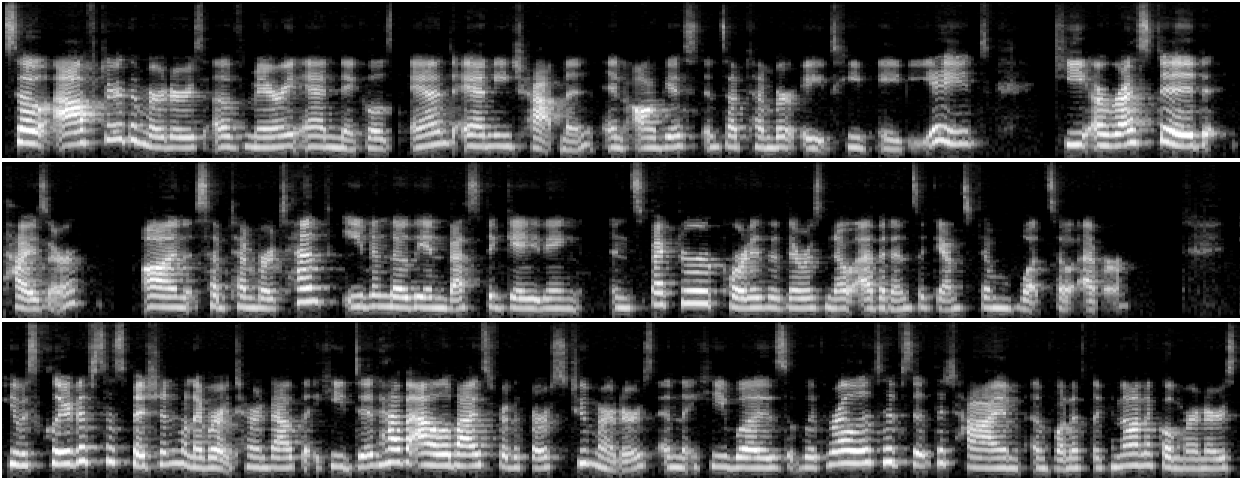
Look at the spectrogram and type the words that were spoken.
So, after the murders of Mary Ann Nichols and Annie Chapman in August and September 1888, he arrested Pizer on September 10th, even though the investigating inspector reported that there was no evidence against him whatsoever. He was cleared of suspicion whenever it turned out that he did have alibis for the first two murders and that he was with relatives at the time of one of the canonical murders,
